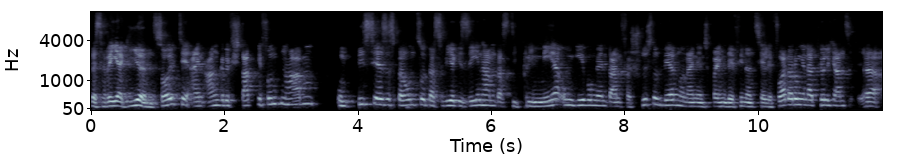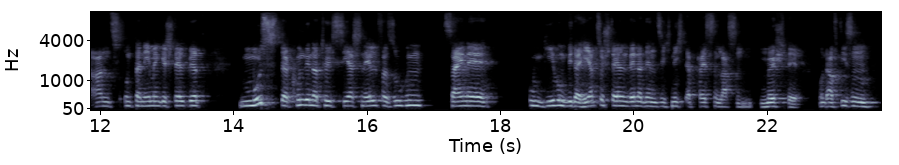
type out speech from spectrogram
das Reagieren. Sollte ein Angriff stattgefunden haben, und bisher ist es bei uns so, dass wir gesehen haben, dass die Primärumgebungen dann verschlüsselt werden und eine entsprechende finanzielle Forderung natürlich ans, äh, ans Unternehmen gestellt wird, muss der Kunde natürlich sehr schnell versuchen, seine Umgebung wiederherzustellen, wenn er denn sich nicht erpressen lassen möchte. Und auf diesem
